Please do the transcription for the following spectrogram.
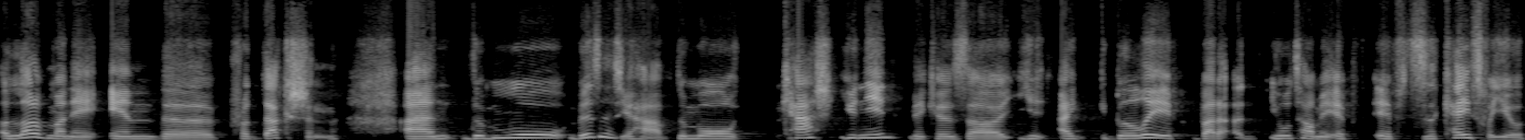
a lot of money in the production. And the more business you have, the more cash you need because uh, you, I believe, but uh, you'll tell me if, if it's the case for you.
